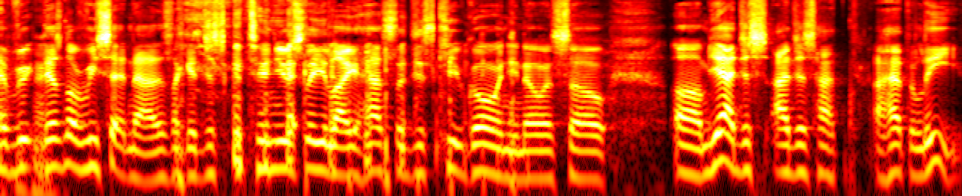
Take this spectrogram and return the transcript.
Yeah. re- there's no reset now. It's like it just continuously like has to just keep going, you know. And so, um, yeah, I just I just had I had to leave.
